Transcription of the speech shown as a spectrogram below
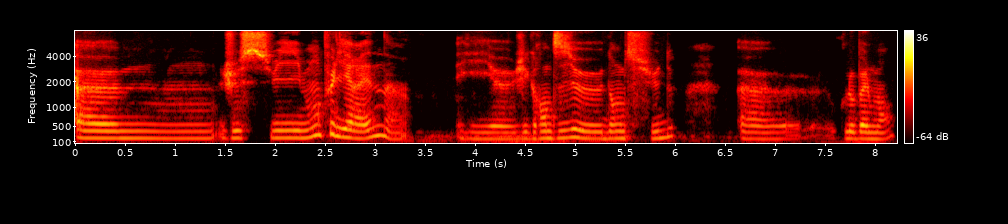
Hem, je suis montpelliéraine et heu, j'ai grandi, dans le sud, globalement.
